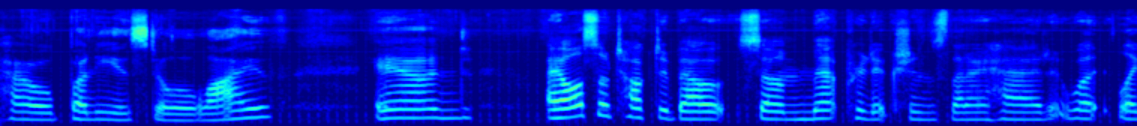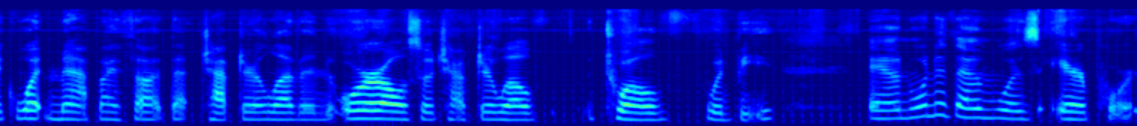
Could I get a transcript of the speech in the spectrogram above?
how Bunny is still alive, and I also talked about some map predictions that I had, what like what map I thought that chapter 11 or also chapter 12 would be. And one of them was airport.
